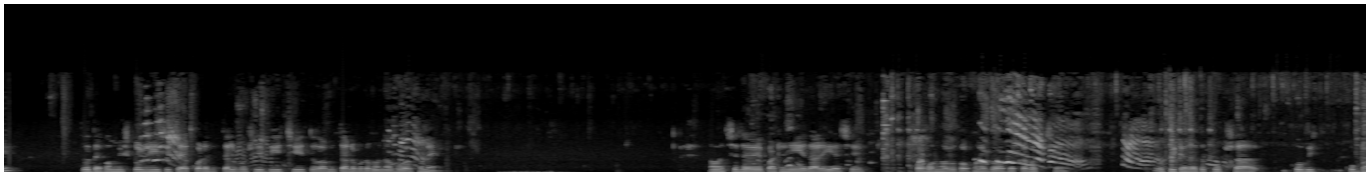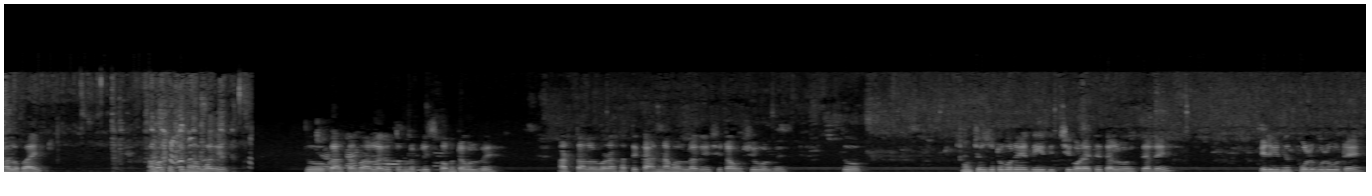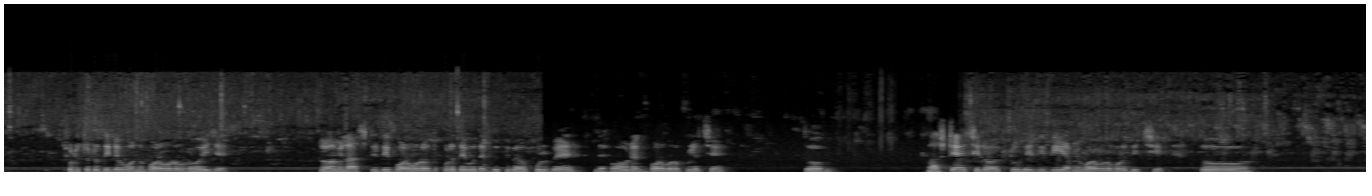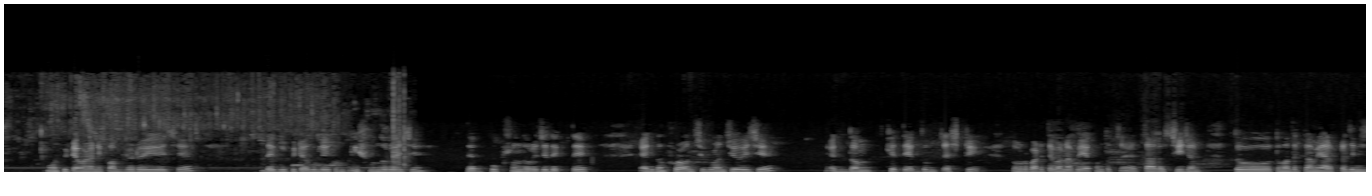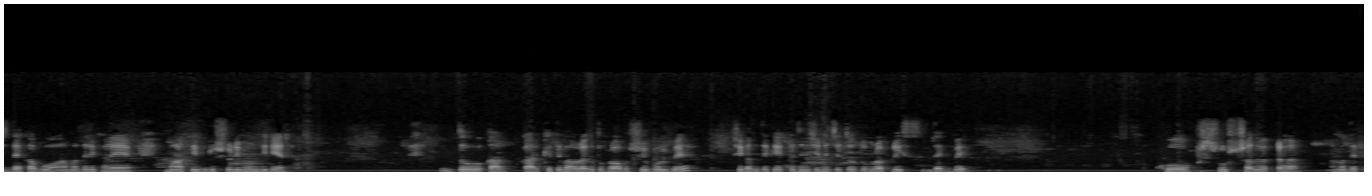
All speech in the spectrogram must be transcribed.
তো দেখো মিক্স করে নিয়েছি, তো কড়াইতে তেল বসিয়ে দিয়েছি। তো আমি তাল বড়া বানাবো এখানে। আমার ছেলে পাঠে নিয়ে দাঁড়িয়ে আছে। কখন হবে কখন হবে অপেক্ষা করছে। ও পিঠা খেতে খুব খুবই খুব ভালো পায়। আমার কাছে ভালো লাগে। তো কার কার ভালো লাগে তোমরা প্লিজ কমেন্টে বলবে। আর তালের বড়া খাতে কার না ভালো লাগে সেটা অবশ্যই বলবে। তো আমি ছোটো ছোটো করে দিয়ে দিচ্ছি কড়াইতে তেল বসে তেলে। এটা কিন্তু ফুলগুলো উঠে ছোটো ছোটো দিলেও অন্য বড়ো বড়ো বড়ো হয়ে যায়। তো আমি লাস্টে দিয়ে বড়ো বড়ো করে দেবো। দেখবে কীভাবে ফুলবে। দেখো অনেক বড়ো বড়ো ফুলেছে। তো লাস্টে ছিল একটু হেজি দিয়ে আমি বড় বড় করে দিচ্ছি। তো আমার পিঠা বানানি কমপ্লিট হয়ে গেছে। দেখবি পিঠাগুলি এখন কী সুন্দর হয়েছে। দেখো, খুব সুন্দর হয়েছে দেখতে। একদম ফ্রঞ্চি ফ্রঞ্চি হয়েছে। একদম খেতে একদম টেস্টি তোমরা বাড়িতে বানাবে, এখন তো তালের সিজন তো তোমাদেরকে আমি আরেকটা জিনিস দেখাবো। আমাদের এখানে মা ত্রিপুরেশ্বরী মন্দিরের। তো কার কার খেতে ভালো লাগে তোমরা অবশ্যই বলবে। সেখান থেকে একটা জিনিস এনেছে, তো তোমরা প্লিজ দেখবে। খুব সুস্বাদু একটা আমাদের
